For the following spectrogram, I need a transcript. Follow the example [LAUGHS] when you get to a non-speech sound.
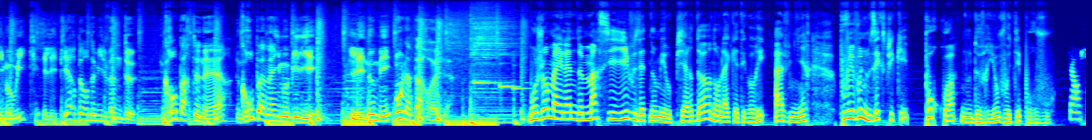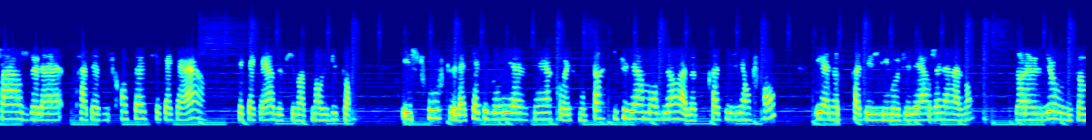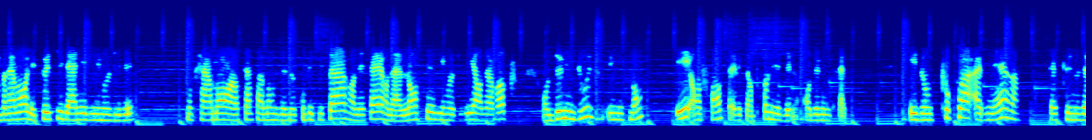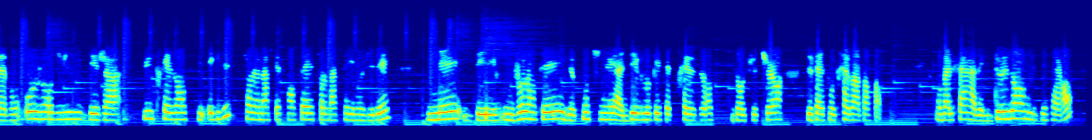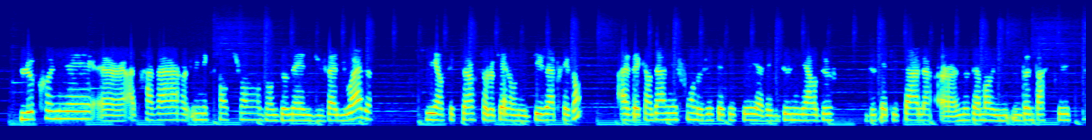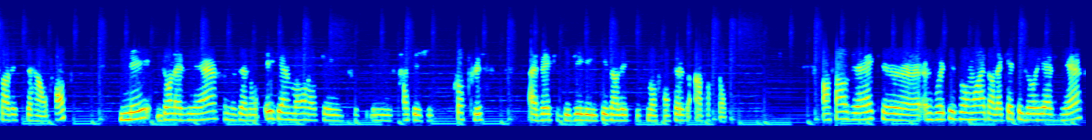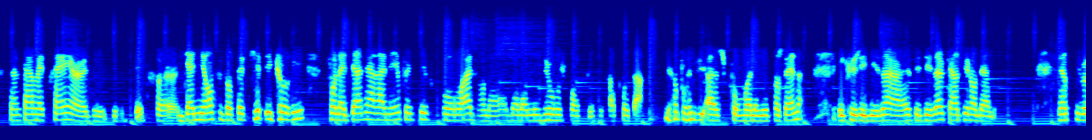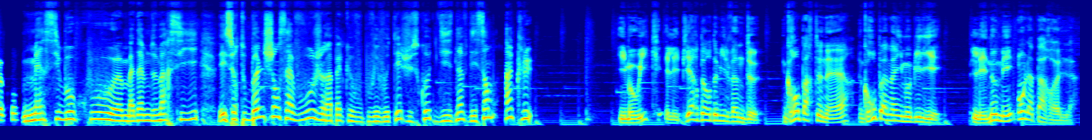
ImoWeek, les Pierres d'Or 2022. Grand partenaire, Groupama Immobilier. Les nommés ont la parole. Bonjour Maëlène de Marcilly, vous êtes nommée aux Pierres d'Or dans la catégorie Avenir. Pouvez-vous nous expliquer pourquoi nous devrions voter pour vous? Je suis en charge de la stratégie française chez KKR, chez KKR depuis maintenant 8 ans. Et je trouve que la catégorie Avenir correspond particulièrement bien à notre stratégie en France et à notre stratégie immobilière généralement, dans la mesure où nous sommes vraiment les petits derniers de l'immobilier. Contrairement à un certain nombre de nos compétiteurs, en effet, on a lancé l'immobilier en Europe en 2012 uniquement et en France avec un premier deal en 2013. Et donc pourquoi Avenir Parce que nous avons aujourd'hui déjà une présence qui existe sur le marché français, sur le marché immobilier, mais des, une volonté de continuer à développer cette présence dans le futur de façon très importante. On va le faire avec deux angles différents. Le premier, euh, à travers une extension dans le domaine du value add, qui est un secteur sur lequel on est déjà présent, avec un dernier fonds levé cet avec 2 milliards d'euros de capital, euh, notamment une, bonne partie qui s'investira en France. Mais dans l'avenir, nous allons également lancer une, une stratégie encore plus avec des velléités d'investissement françaises importantes. Enfin, je dirais que euh, voter pour moi dans la catégorie avenir, ça me permettrait euh, d'être euh, gagnante dans cette catégorie pour la dernière année possible pour moi, dans la, dans la mesure où je pense que ce sera trop tard [LAUGHS] d'un point de vue âge pour moi l'année prochaine et que j'ai déjà, j'ai déjà perdu l'an dernier. Merci beaucoup. Merci beaucoup, euh, Madame de Marcilly. Et surtout, bonne chance à vous. Je rappelle que vous pouvez voter jusqu'au 19 décembre inclus. ImoWeek, les Pierres d'Or 2022. Grand partenaire, Groupama Immobilier. Les nommés ont la parole.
